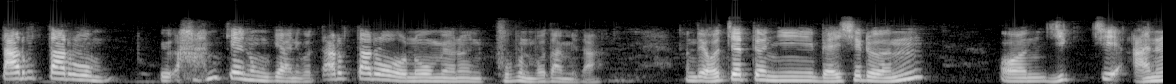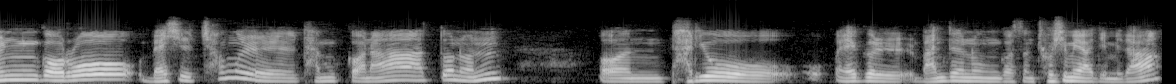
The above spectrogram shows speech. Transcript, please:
따로따로 함께 놓은 게 아니고 따로따로 놓으면 구분 못합니다. 근데 어쨌든 이 매실은 어, 익지 않은 거로 매실청을 담거나 또는 어, 발효액을 만드는 것은 조심해야 됩니다.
